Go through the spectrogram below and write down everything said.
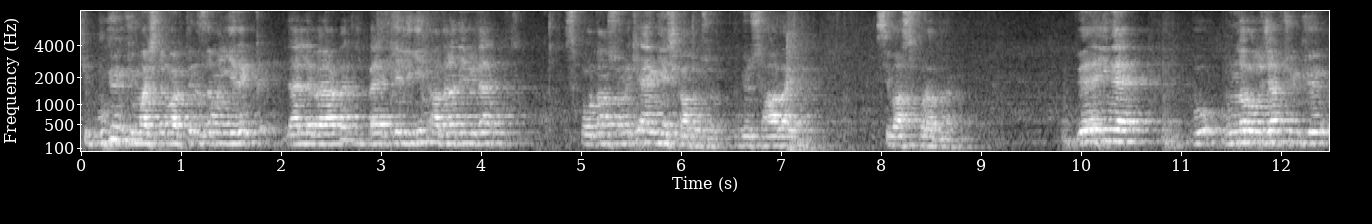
Ki bugünkü maçta baktığınız zaman yedeklerle beraber belki ligin Adana Demir'den spordan sonraki en genç kadrosu bugün sahadaydı. Sivas Spor adına. Ve yine bu bunlar olacak çünkü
